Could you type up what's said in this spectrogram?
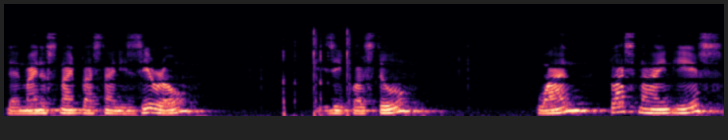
Then minus 9 plus 9 is 0 is equals to 1 plus 9 is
